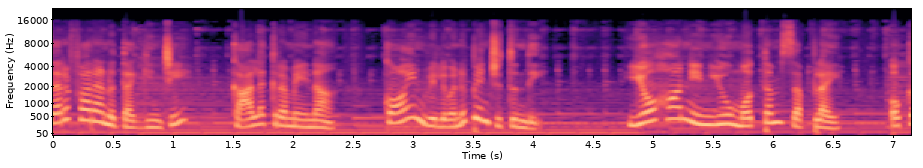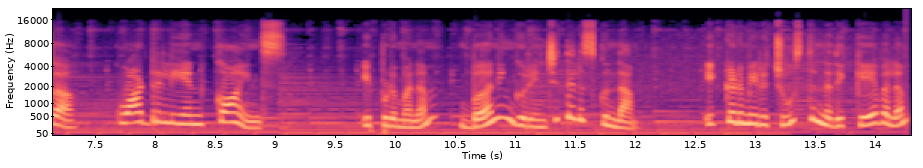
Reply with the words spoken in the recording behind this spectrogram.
సరఫరాను తగ్గించి కాలక్రమేణా కాయిన్ విలువను పెంచుతుంది. యోహాన్ ఇన్యూ మొత్తం సప్లై ఒక క్వాడ్రిలియన్ కాయిన్స్. ఇప్పుడు మనం బర్నింగ్ గురించి తెలుసుకుందాం. ఇక్కడ మీరు చూస్తున్నది కేవలం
